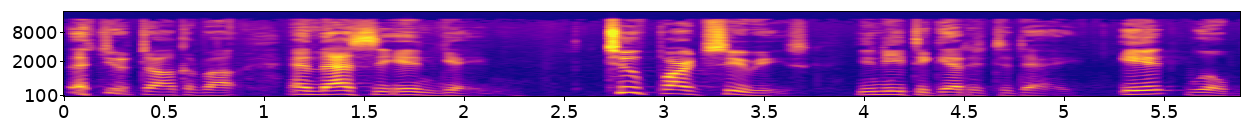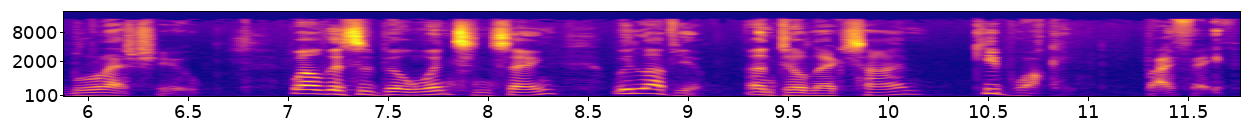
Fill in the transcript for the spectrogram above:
that you're talking about. And that's the end game. Two part series. You need to get it today. It will bless you. Well, this is Bill Winston saying, We love you. Until next time, keep walking by faith.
